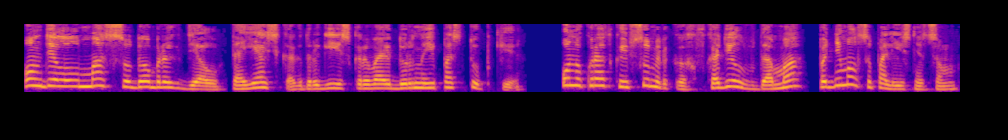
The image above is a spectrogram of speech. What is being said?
Он делал массу добрых дел, таясь, как другие скрывают дурные поступки. Он украдкой в сумерках входил в дома, поднимался по лестницам.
